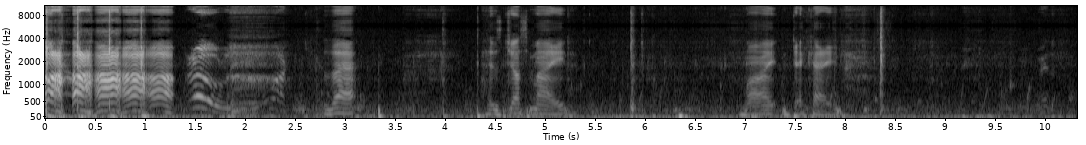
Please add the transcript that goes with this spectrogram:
That has just made my decade. Where the fuck?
